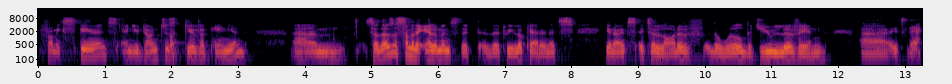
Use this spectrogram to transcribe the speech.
from experience and you don't just give opinion. Um, so those are some of the elements that that we look at, and it's you know it's it's a lot of the world that you live in. Uh, it's that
